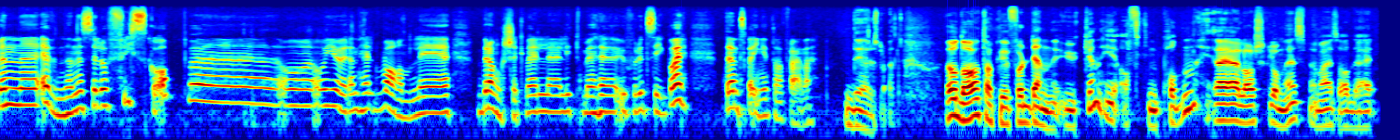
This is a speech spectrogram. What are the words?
Men evnen hennes til å friske opp og, og, gjøre en helt vanlig bransjekveld litt mer uforutsigbar, den skal ingen ta fra henne. Det høres bra ut. Og da takker vi for denne uken i Aftenpodden. Jeg er Lars Glomnes. Med meg så hadde jeg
